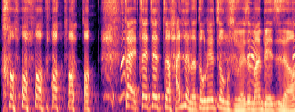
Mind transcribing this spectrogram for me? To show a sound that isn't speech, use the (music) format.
(laughs) 在在在这寒冷的冬天中暑也是蛮别致的哦。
